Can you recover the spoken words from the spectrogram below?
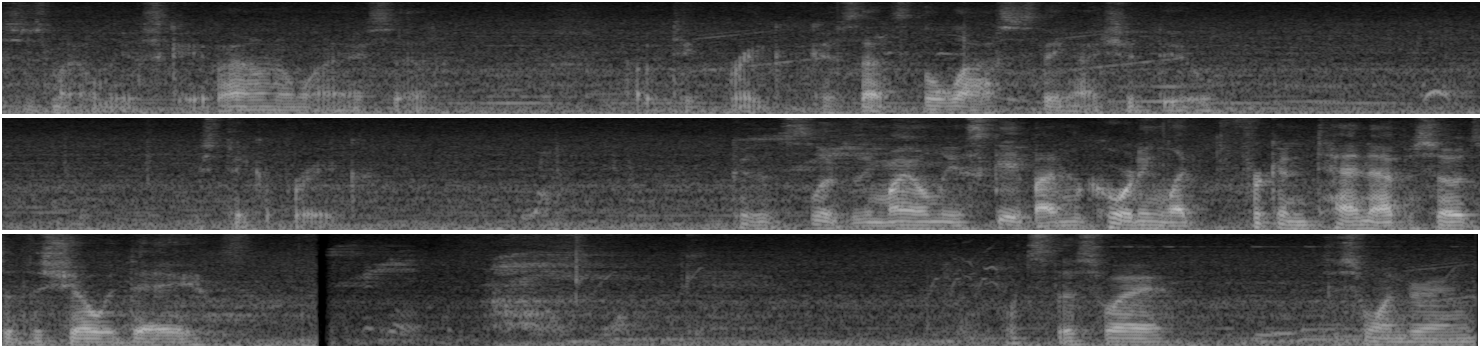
This is my only escape. I don't know why I said I would take a break because that's the last thing I should do. Just take a break. Because it's literally my only escape. I'm recording like freaking 10 episodes of the show a day. What's this way? Just wondering.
